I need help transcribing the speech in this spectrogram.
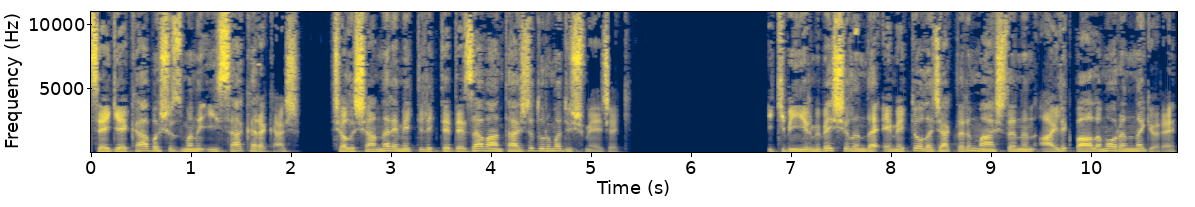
SGK başuzmanı İsa Karakaş, çalışanlar emeklilikte dezavantajlı duruma düşmeyecek. 2025 yılında emekli olacakların maaşlarının aylık bağlama oranına göre,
